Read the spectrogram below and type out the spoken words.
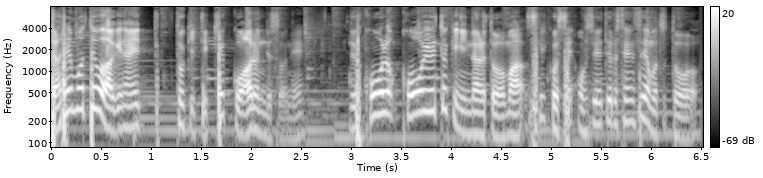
誰も手を挙げない時って結構あるんですよね。でこうこういう時になると、まあ、結構教えてる先生もちょっと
